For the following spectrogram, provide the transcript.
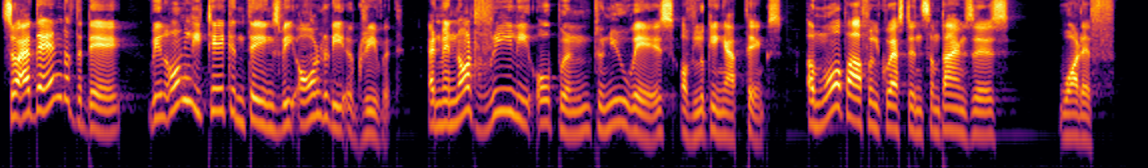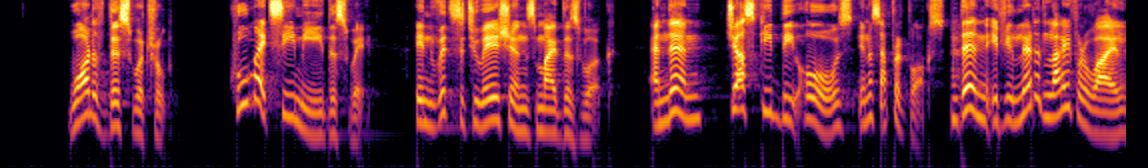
So at the end of the day, we'll only take in things we already agree with, and we're not really open to new ways of looking at things. A more powerful question sometimes is, what if? What if this were true? Who might see me this way? In which situations might this work? And then just keep the O's in a separate box. And then if you let it lie for a while,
